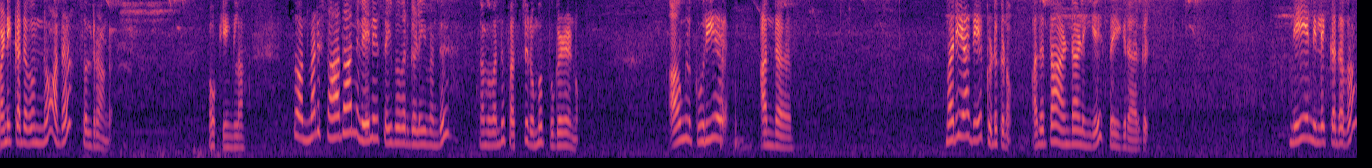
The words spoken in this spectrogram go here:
மணிக்கதவுன்னும் அதை சொல்கிறாங்க ஓகேங்களா? ஸோ அந்த மாதிரி சாதாரண வேலை செய்பவர்களை வந்து நம்ம வந்து ஃபஸ்ட்டு ரொம்ப புகழணும். அவங்களுக்கு உரிய அந்த மரியாதையை கொடுக்கணும். அதைத்தான் ஆண்டாள் இங்கே செய்கிறார்கள். நேய நிலைக்கதவம்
